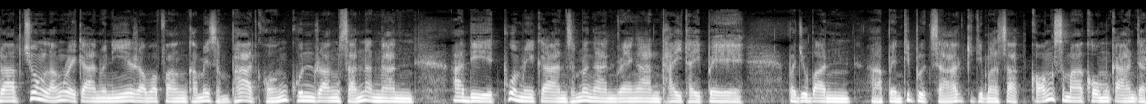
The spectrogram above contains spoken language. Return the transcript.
ครับช่วงหลังรายการวันนี้เรามาฟังคำให้สัมภาษณ์ของคุณรังสรรค์อนันต์ อดีตผู้อำนวยการสำนักงงานแรงงานไทยไทเป ปัจจุบันเป็นที่ปรึกษากิติมาศักดิ์ของสมาคมการจัด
